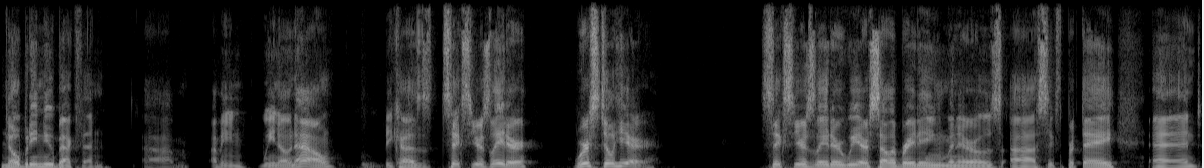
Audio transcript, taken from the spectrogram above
nobody knew back then um, i mean we know now because six years later we're still here. Six years later, we are celebrating Monero's uh, sixth birthday, and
